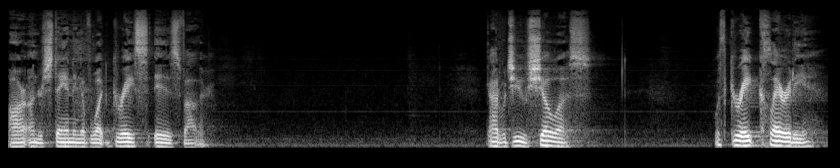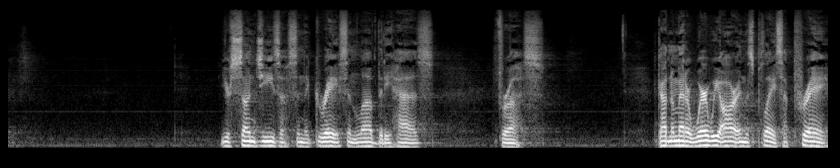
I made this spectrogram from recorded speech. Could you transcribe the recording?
our understanding of what grace is, Father? God, would you show us with great clarity your Son Jesus and the grace and love that He has for us? God, no matter where we are in this place, I pray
